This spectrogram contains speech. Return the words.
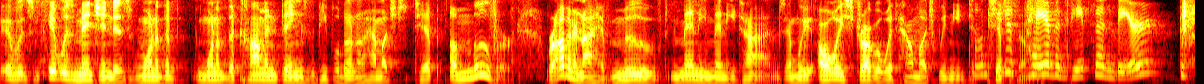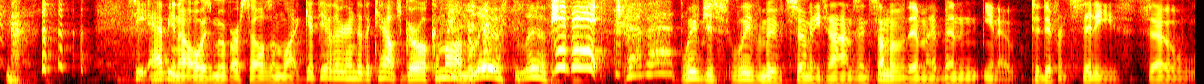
it was it was mentioned as one of the one of the common things that people don't know how much to tip a mover. Robin and I have moved many many times, and we always struggle with how much we need to tip. Don't tip you just them. pay them in pizza and beer? See, Abby and I always move ourselves. I'm like, get the other end of the couch, girl. Come on, lift, lift. Pivot. Pivot. We've just we've moved so many times, and some of them have been you know to different cities. So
